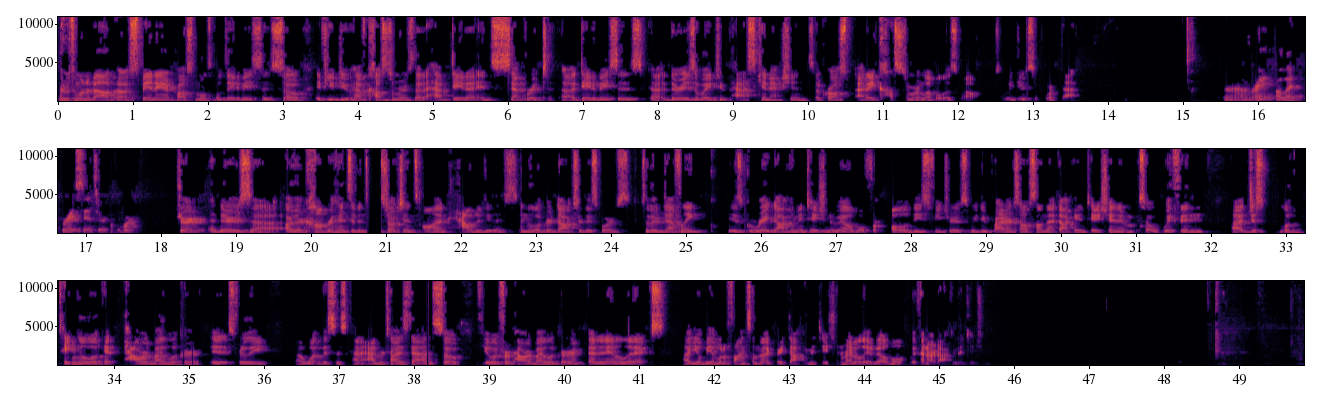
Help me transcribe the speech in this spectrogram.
there was one about uh, spanning across multiple databases. So if you do have customers that have data in separate uh, databases, uh, there is a way to pass connections across at a customer level as well. So we do support that. All right, I'll let Bryce answer a couple more. Sure. There's uh, are there comprehensive instructions on how to do this in the Looker docs or discourse? So there definitely is great documentation available for all of these features. We do pride ourselves on that documentation, and so within uh, just look, taking a look at powered by Looker is really uh, what this is kind of advertised as. So if you look for powered by Looker embedded analytics, uh, you'll be able to find some of that great documentation readily available within our documentation.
